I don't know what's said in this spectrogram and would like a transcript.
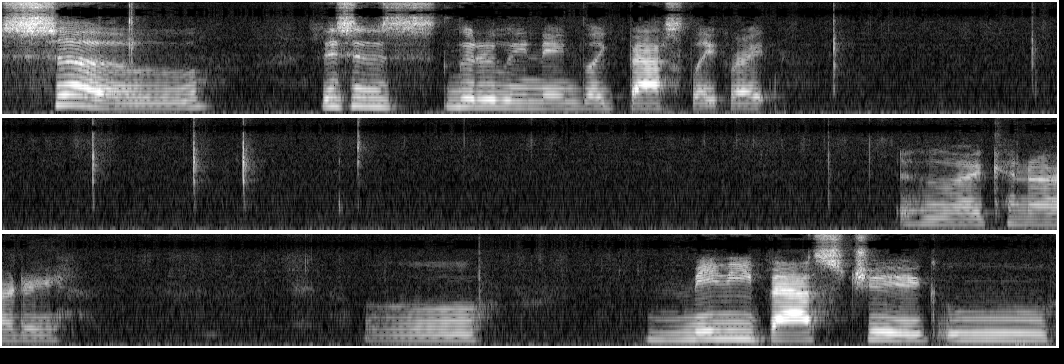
So, this is literally named like Bass Lake, right? Ooh, I can already. Ooh, mini bass jig. Ooh,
